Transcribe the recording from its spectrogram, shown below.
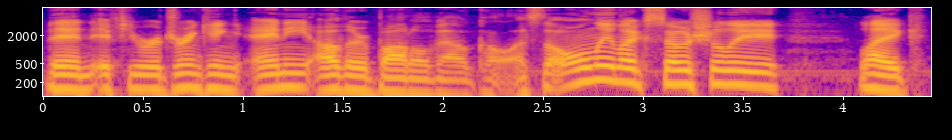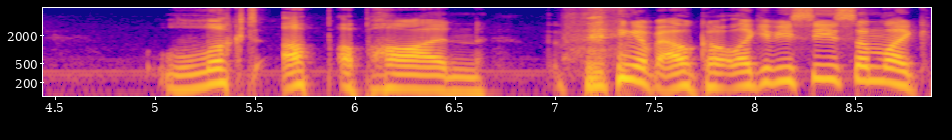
than if you were drinking any other bottle of alcohol. It's the only like socially like looked up upon thing of alcohol. Like if you see some like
